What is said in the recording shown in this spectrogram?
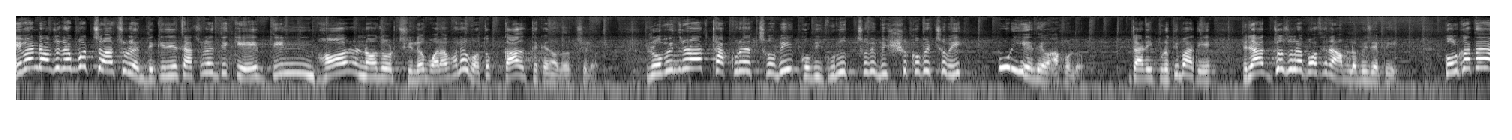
এবার নজর রাখব চাঁচলের দিকে, যে চাঁচলের দিকে দিনভর নজর ছিল, বলা ভালো গতকাল থেকে নজর ছিল। রবীন্দ্রনাথ ঠাকুরের ছবি কবিগুরুর ছবি, বিশ্বকবির ছবি পুড়িয়ে দেওয়া হলো। যারই প্রতিবাদে রাজ্য জুড়ে পথে নামল বিজেপি। কলকাতায়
